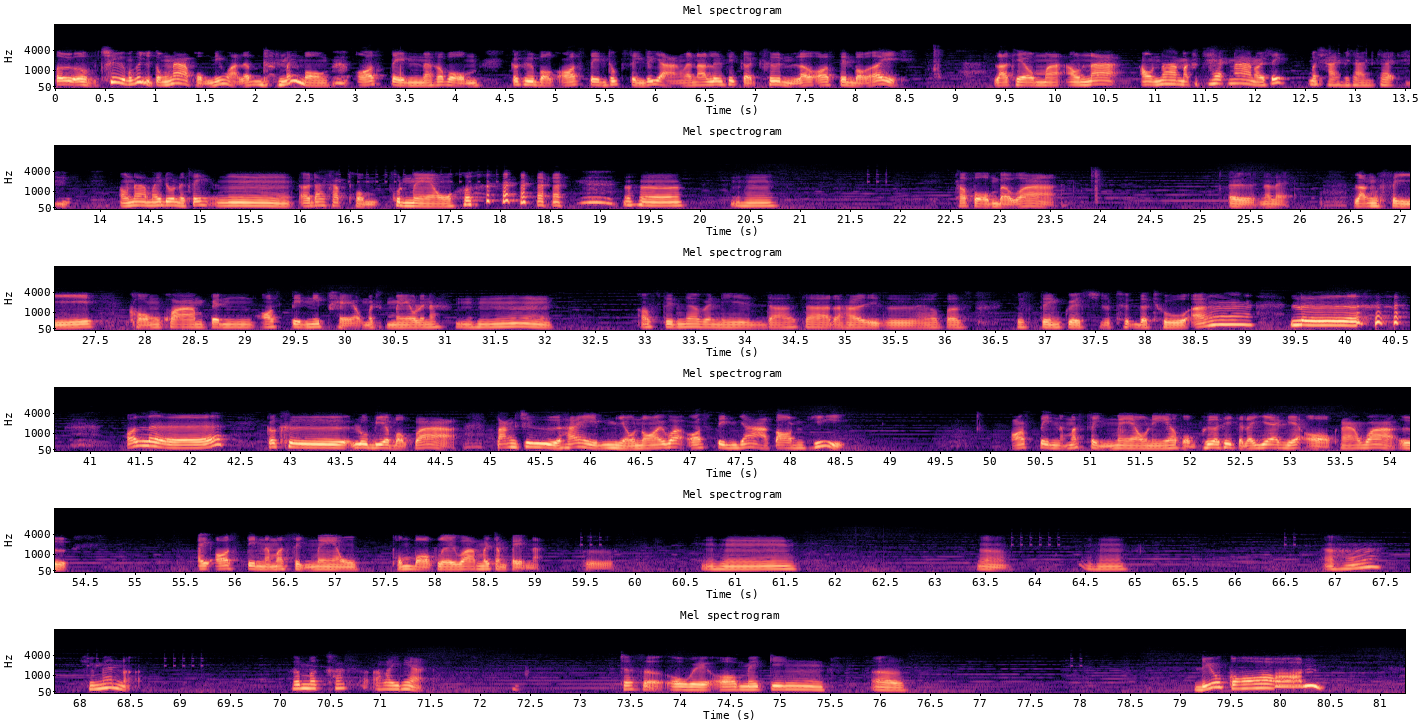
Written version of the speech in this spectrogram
เออเออชื่อมันก็อยู่ตรงหน้าผมนี่หว่าแล้วไม่มองออสตินนะครับผม ก็คือบอกออสตินทุกสิ่งทุกอย่างแล้วนะเรื่องที่เกิดขึ้น แล้วออสตินบอกเอ้ยลาเทลมาเอาหน้า เอาหน้ามากระแทกหน้าหน่อยสิไม่ใช่ไม่ใช่ไม่ใช่ เอาหน้ามาให้ดูหน่อยสิ อืม เออได้ครับผม คุณแมวอือฮะอือฮึครับผมแบบว่า เออ นั่นแหละ รังสีของความเป็นออสตินนี่แผ่ออกมาจากแมวเลยนะ อือฮึออสตินเนี่ย when he does that how it will help us distinguish the two- the two อ่าเลยอ๋อเหรอ ก็คือลูเบียบอกว่าตั้งชื่อให้เหมียวน้อยว่าออสตินย่าตอนที่ออสตินมาสิงแมวนี้ครับผมเพื่อที่จะได้แยกแยะออกนะว่าเออไอออสตินมาสิงแมว ผมบอกเลยว่าไม่จำเป็นอะเอออือฮึอ่าอือฮึอ่าฮะฮิวแมนอะเฮอร์มาคัสอะไรเนี่ย just a a way of making เอ่อเดี๋ยวก่อน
